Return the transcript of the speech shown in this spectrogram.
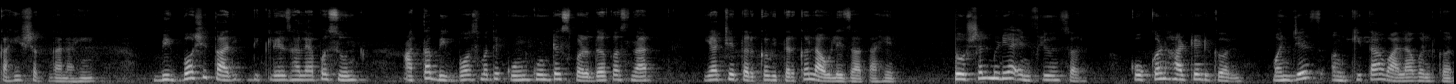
काही शंका नाही. बिग बॉसची तारीख डिक्लेअर झाल्यापासून आता बिग बॉसमध्ये कोणकोणते स्पर्धक असणार याचे तर्कवितर्क लावले जात आहेत. Social media influencer Konkan hearted girl म्हणजेच अंकिता वालावलकर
